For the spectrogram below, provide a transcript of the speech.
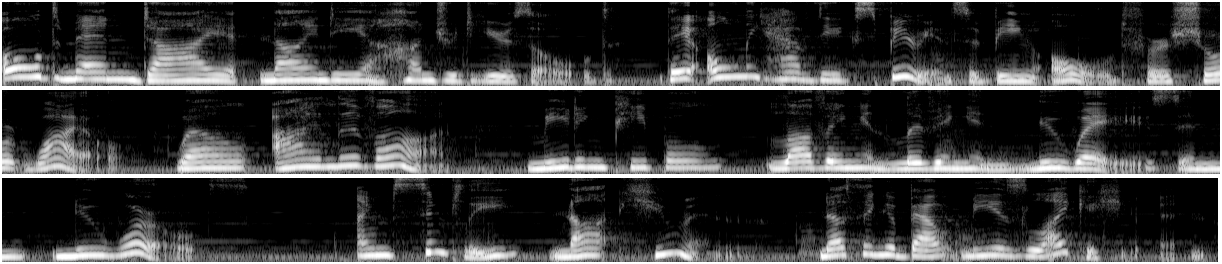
Old men die at 90, 100 years old. They only have the experience of being old for a short while. Well, I live on, meeting people, loving and living in new ways, in new worlds. I'm simply not human. Nothing about me is like a human,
